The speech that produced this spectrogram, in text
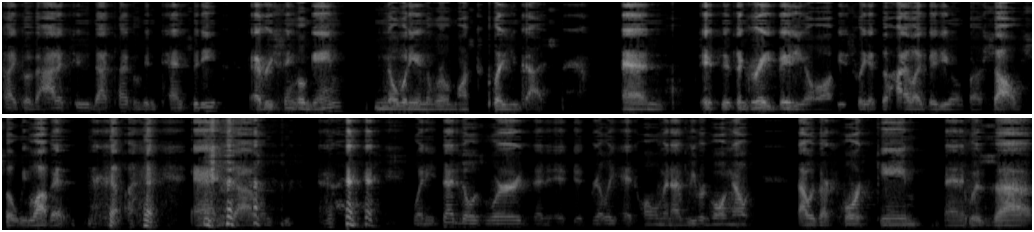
type of attitude, that type of intensity every single game, nobody in the world wants to play you guys. And it's it's a great video. Obviously, it's a highlight video of ourselves, so we love it. and uh, when, he, said those words, and it, it really hit home. And I, we were going out. That was our fourth game, and it was uh,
